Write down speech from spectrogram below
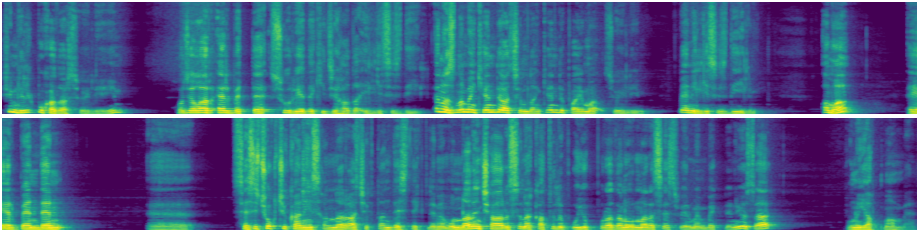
Şimdilik bu kadar söyleyeyim. Hocalar elbette Suriye'deki cihada ilgisiz değil. En azından ben kendi açımdan, kendi payıma söyleyeyim. Ben ilgisiz değilim. Ama eğer benden e, sesi çok çıkan insanları açıktan desteklemem, onların çağrısına katılıp uyup buradan onlara ses vermem bekleniyorsa bunu yapmam ben.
